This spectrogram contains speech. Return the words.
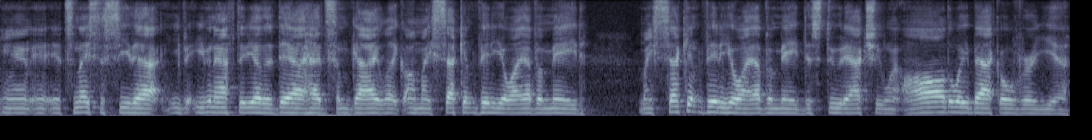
and it's nice to see that even, after the other day I had some guy like on my second video I ever made my second video I ever made, this dude actually went all the way back over a year.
